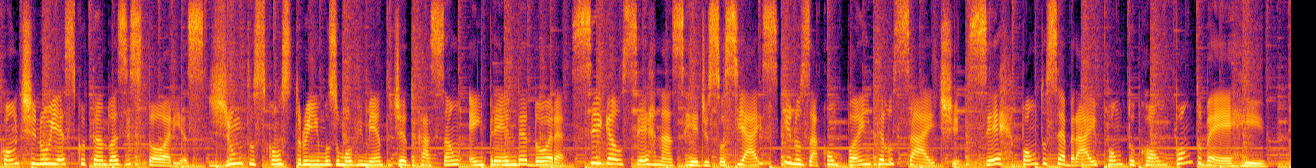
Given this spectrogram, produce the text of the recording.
Continue escutando as histórias. Juntos construímos o movimento de educação empreendedora. Siga o Ser nas redes sociais e nos acompanhe pelo site ser.sebrae.com.br.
